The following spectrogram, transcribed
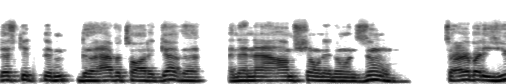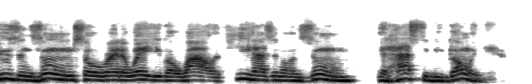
let's get the, the avatar together. And then now I'm showing it on Zoom. So everybody's using Zoom. So right away you go, wow, if he has it on Zoom, it has to be going there.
